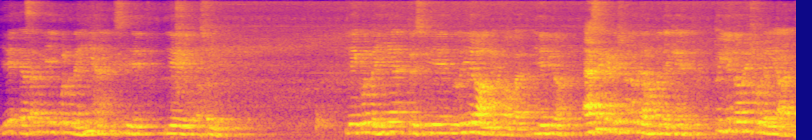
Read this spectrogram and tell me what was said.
ये ऐसा कि इक्वल नहीं है, इसलिए ये सॉरी ये इक्वल नहीं है तो इसलिए मतलब ये रॉन्ग लिखा हुआ है, ये भी रॉन्ग ऐसे कंडीशन अगर यहाँ पर देखें तो ये दोनों इक्वल नहीं आ रहे.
